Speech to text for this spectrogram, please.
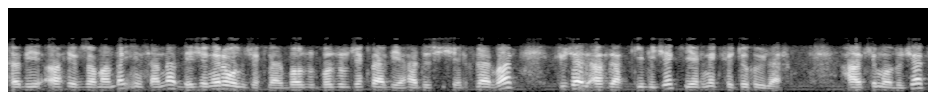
tabi ahir zamanda insanlar dejenere olacaklar, boz, bozulacaklar diye hadis-i şerifler var. Güzel ahlak gidecek, yerine kötü huylar hakim olacak.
